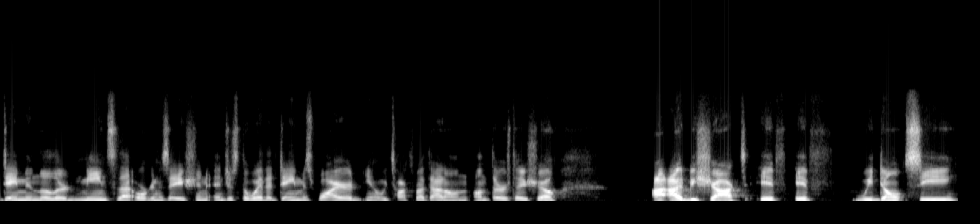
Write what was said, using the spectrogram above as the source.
Damian Lillard means to that organization and just the way that Dame is wired. You know, we talked about that on on Thursday's show. I, I'd be shocked if if we don't see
